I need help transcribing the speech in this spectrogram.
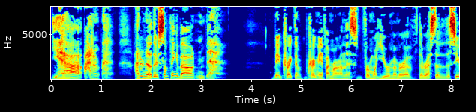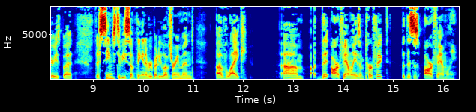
Yeah, I don't, I don't know. There's something about maybe correct them, correct me if I'm wrong on this from what you remember of the rest of the series, but there seems to be something in Everybody Loves Raymond of like, um, that our family isn't perfect, but this is our family,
